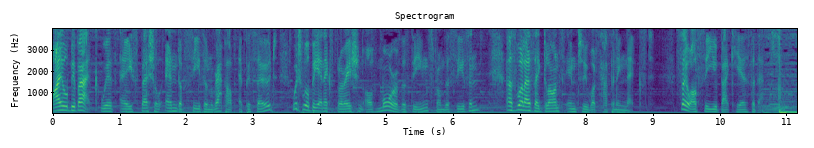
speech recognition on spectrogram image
I will be back with a special end of season wrap up episode, which will be an exploration of more of the themes from the season, as well as a glance into what's happening next. So I'll see you back here for that.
